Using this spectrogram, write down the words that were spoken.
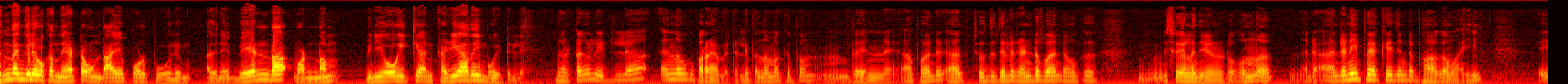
എന്തെങ്കിലുമൊക്കെ നേട്ടം ഉണ്ടായപ്പോൾ പോലും അതിനെ വേണ്ട വണ്ണം വിനിയോഗിക്കാൻ കഴിയാതെയും പോയിട്ടില്ലേ? നേട്ടങ്ങളില്ല എന്ന് നമുക്ക് പറയാൻ പറ്റില്ല. ഇപ്പം നമുക്കിപ്പം പിന്നെ ആ പോയിന്റ് ആ ചോദ്യത്തിൽ രണ്ട് പോയിന്റ് നമുക്ക് വിശകലനം ചെയ്യുന്നുണ്ട്. ഒന്ന് ആന്റണി പാക്കേജിന്റെ ഭാഗമായി ഈ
